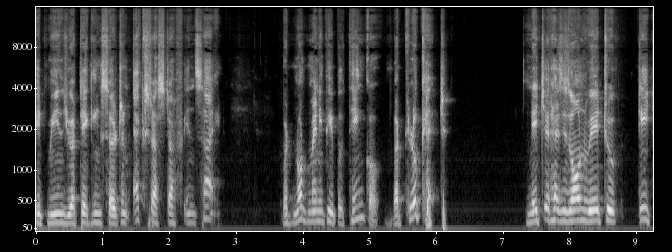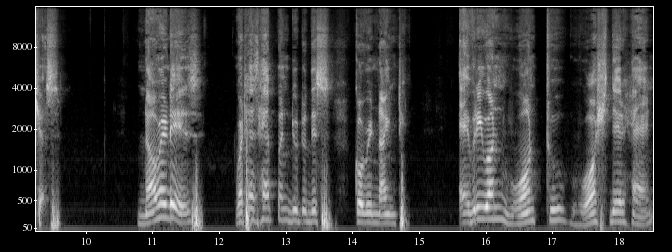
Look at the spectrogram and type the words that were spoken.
it means you are taking certain extra stuff inside. But not many people think of but look at nature has its own way to teach us. Nowadays, what has happened due to this COVID-19? Everyone want to wash their hand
